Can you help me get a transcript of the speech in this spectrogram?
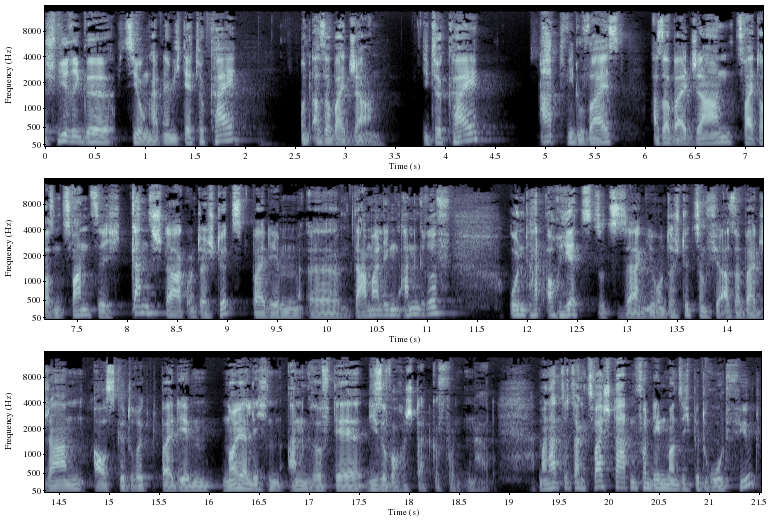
schwierige Beziehungen hat, nämlich der Türkei und Aserbaidschan. Die Türkei hat, wie du weißt, Aserbaidschan 2020 ganz stark unterstützt bei dem äh, damaligen Angriff und hat auch jetzt sozusagen ihre Unterstützung für Aserbaidschan ausgedrückt bei dem neuerlichen Angriff, der diese Woche stattgefunden hat. Man hat sozusagen zwei Staaten, von denen man sich bedroht fühlt.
